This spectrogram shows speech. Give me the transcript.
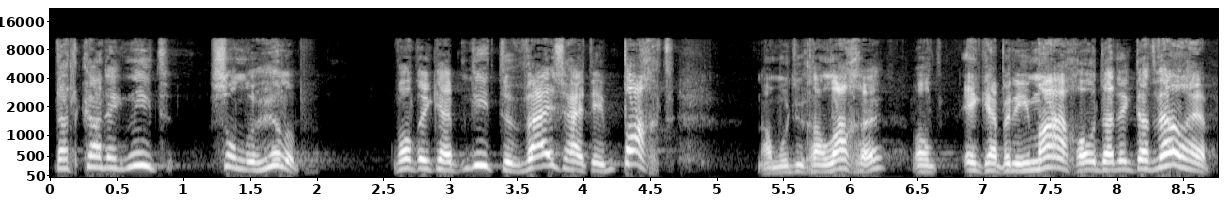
dat kan ik niet zonder hulp. Want ik heb niet de wijsheid in pacht. Nou moet u gaan lachen, want ik heb een imago dat ik dat wel heb.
